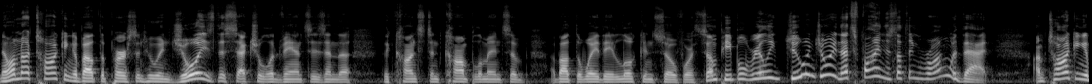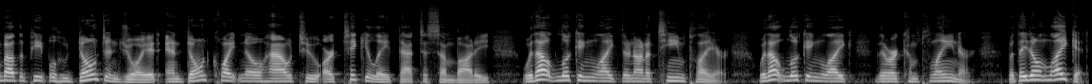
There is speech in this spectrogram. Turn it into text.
Now, I'm not talking about the person who enjoys the sexual advances and the, the constant compliments of about the way they look and so forth. Some people really do enjoy it, and that's fine. There's nothing wrong with that. I'm talking about the people who don't enjoy it and don't quite know how to articulate that to somebody without looking like they're not a team player, without looking like they're a complainer, but they don't like it.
